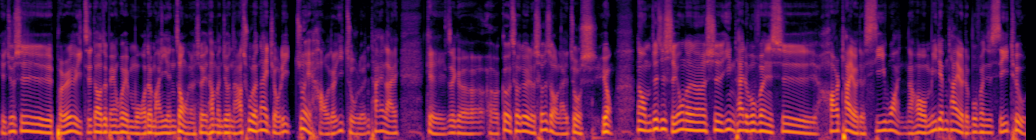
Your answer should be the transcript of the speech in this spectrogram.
也就是 Pirelli 知道这边会磨得蛮严重的，所以他们就拿出了耐久力最好的一组轮胎来给这个呃各车队的车手来做使用。那我们这次使用的呢是硬胎的部分是 Hard Tire 的 C One，然后 Medium Tire 的部分是 C Two，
